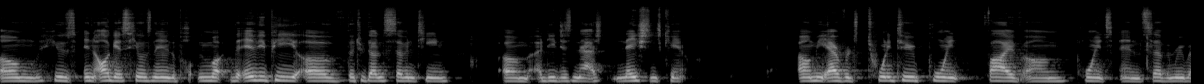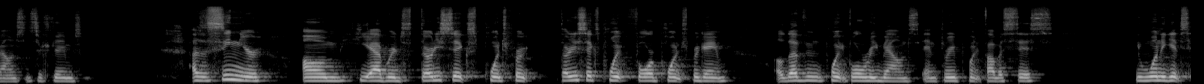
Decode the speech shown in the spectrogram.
Um, he was in August. He was named the, the MVP of the 2017 um, Adidas Nas- Nations Camp. Um, he averaged 22.5 um, points and seven rebounds in six games. As a senior, um, he averaged 36 points per 36.4 points per game, 11.4 rebounds, and 3.5 assists. He won against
